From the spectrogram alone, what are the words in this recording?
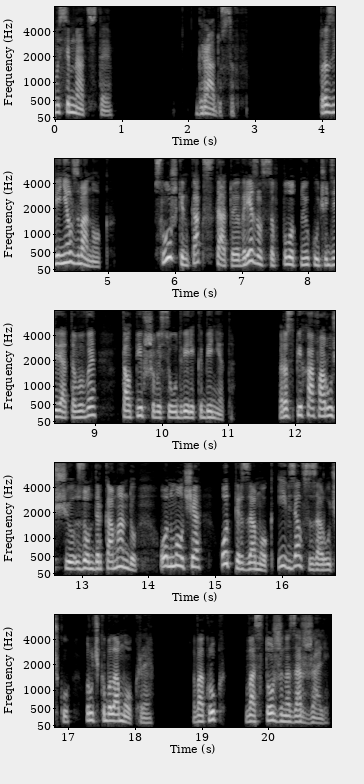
18. Градусов. Прозвенел звонок. Слушкин, как статуя, врезался в плотную кучу девятого В, толпившегося у двери кабинета. Распихав орущую зондеркоманду, он молча отпер замок и взялся за ручку. Ручка была мокрая. Вокруг восторженно заржали.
